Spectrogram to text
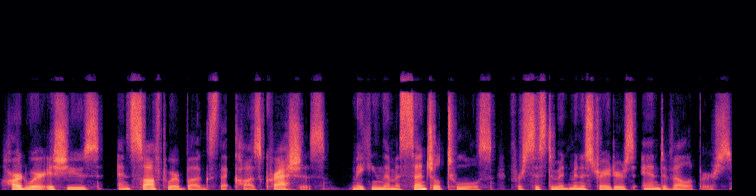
hardware issues, and software bugs that cause crashes making them essential tools for system administrators and developers.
